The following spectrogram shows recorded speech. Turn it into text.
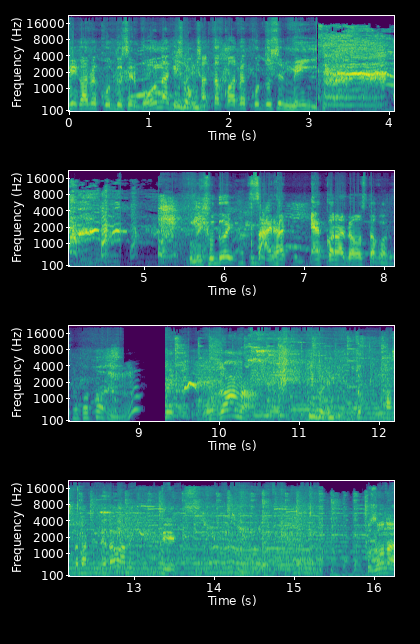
কি করবে কুদ্দুসের বউ নাকি? সংসার তো করবে কুদ্দুসের মেয়ে। তুমি শুধু ওই চার হাত এক করার ব্যবস্থা করো। বোঝো না। দিয়ে দাও আমি দেখছি। বুঝো না?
